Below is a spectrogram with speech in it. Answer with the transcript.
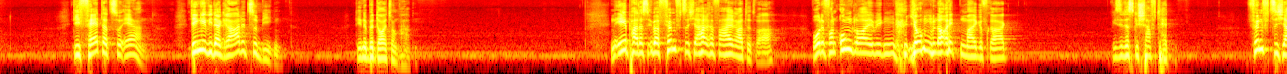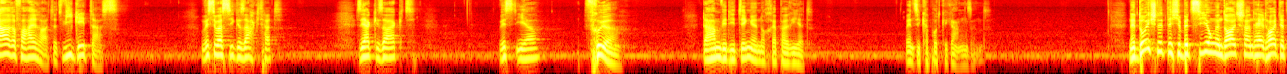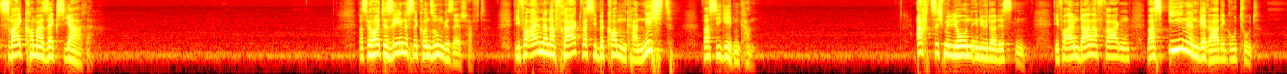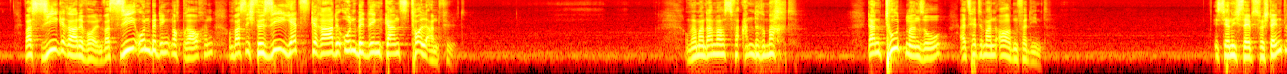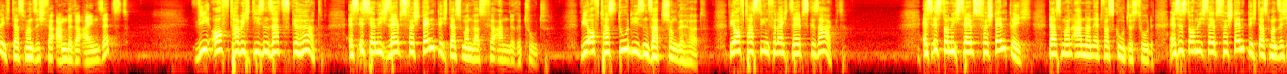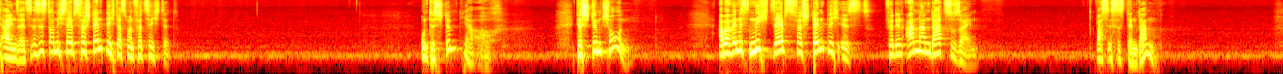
die Väter zu ehren, Dinge wieder gerade zu biegen, die eine Bedeutung haben. Ein Ehepaar, das über 50 Jahre verheiratet war, wurde von ungläubigen jungen Leuten mal gefragt, wie sie das geschafft hätten. 50 Jahre verheiratet, wie geht das? Und wisst ihr, was sie gesagt hat? Sie hat gesagt, wisst ihr, früher, da haben wir die Dinge noch repariert, wenn sie kaputt gegangen sind. Eine durchschnittliche Beziehung in Deutschland hält heute 2,6 Jahre. Was wir heute sehen, ist eine Konsumgesellschaft, die vor allem danach fragt, was sie bekommen kann, nicht was sie geben kann. 80 Millionen Individualisten, die vor allem danach fragen, was ihnen gerade gut tut, was sie gerade wollen, was sie unbedingt noch brauchen und was sich für sie jetzt gerade unbedingt ganz toll anfühlt. Und wenn man dann was für andere macht, dann tut man so, als hätte man einen Orden verdient. Ist ja nicht selbstverständlich, dass man sich für andere einsetzt. Wie oft habe ich diesen Satz gehört? Es ist ja nicht selbstverständlich, dass man was für andere tut. Wie oft hast du diesen Satz schon gehört? Wie oft hast du ihn vielleicht selbst gesagt? Es ist doch nicht selbstverständlich, dass man anderen etwas Gutes tut. Es ist doch nicht selbstverständlich, dass man sich einsetzt. Es ist doch nicht selbstverständlich, dass man verzichtet. Und das stimmt ja auch. Das stimmt schon. Aber wenn es nicht selbstverständlich ist, für den anderen da zu sein, was ist es denn dann?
